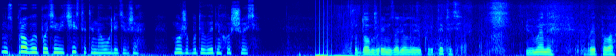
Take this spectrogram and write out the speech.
Ну, спробую потім відчистити на огляді вже. Може буде видно хоч щось. Продовжуємо з Альоною крутитись. І в мене випала,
